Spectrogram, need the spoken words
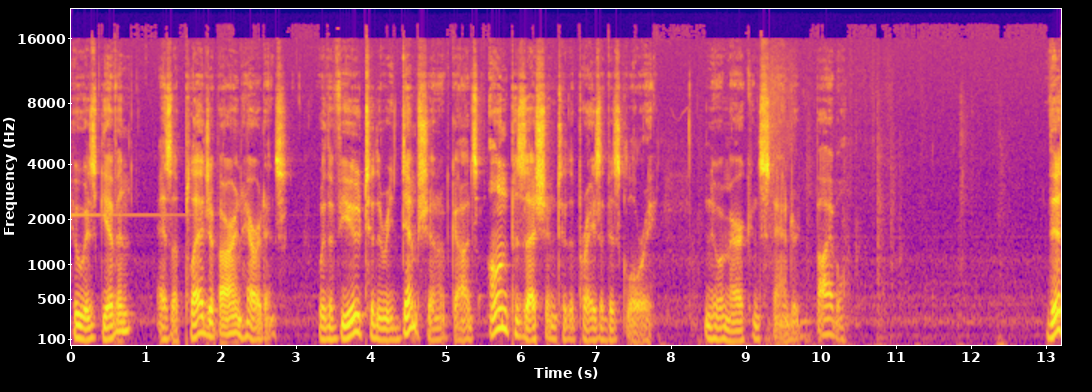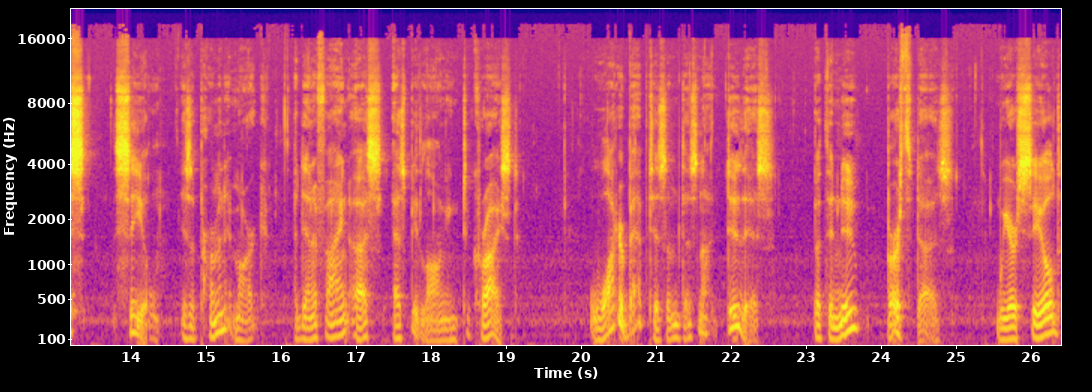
who is given as a pledge of our inheritance with a view to the redemption of God's own possession to the praise of his glory. New American Standard Bible. This seal is a permanent mark identifying us as belonging to Christ. Water baptism does not do this but the new birth does. We are sealed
